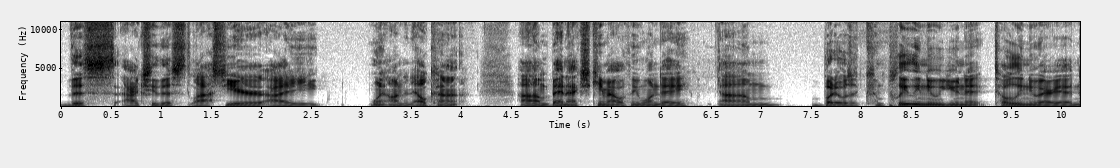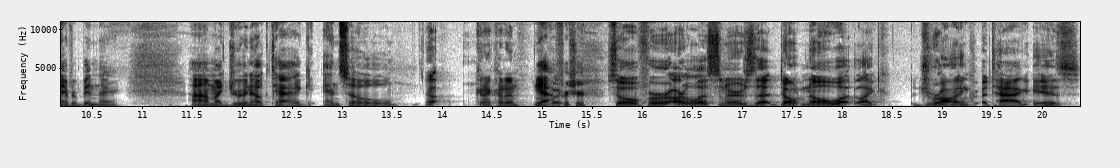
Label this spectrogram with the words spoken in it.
this actually, this last year, I went on an elk hunt um, ben actually came out with me one day, um, but it was a completely new unit, totally new area, never been there. Um, I drew an elk tag, and so. Uh, can I cut in? Yeah, quick? for sure. So for our listeners that don't know what like drawing a tag is,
